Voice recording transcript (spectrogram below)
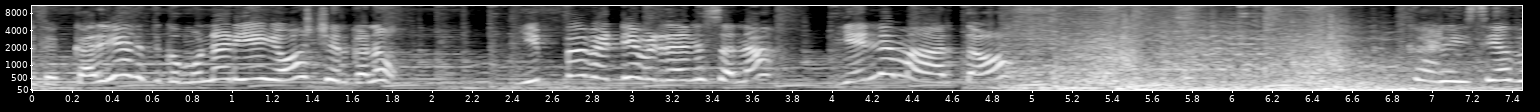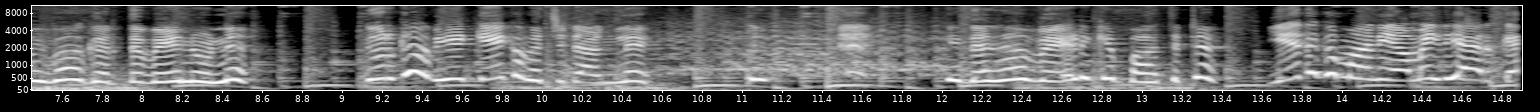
அத கல்யாணத்துக்கு முன்னாடியே யோசிச்சிருக்கணும். இப்ப வெட்டி விடுறேன்னு சொன்னா என்னம்மா அர்த்தம்? கடைசியா விவாகரத்து வேணும்னு துர்காவிய கேட்க வச்சுட்டாங்களே. இதெல்லாம் வேடிக்கை பார்த்துட்டு எதுக்குமா நீ அமைதியா இருக்க?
